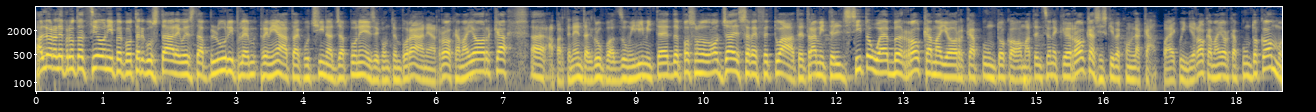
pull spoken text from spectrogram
Allora le prenotazioni per poter gustare questa pluripremiata cucina giapponese contemporanea Roca Mallorca eh, appartenente al gruppo Azumi Limited possono già essere effettuate tramite il sito web rocamaiorca.com. Attenzione che Roca si scrive con la K, eh, quindi rocamaiorca.com.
